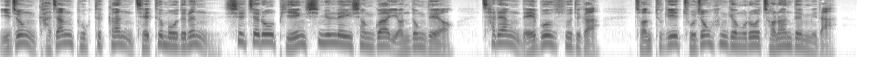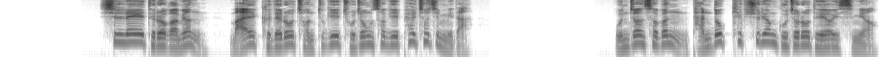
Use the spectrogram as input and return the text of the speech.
이 중 가장 독특한 Z 모드는 실제로 비행 시뮬레이션과 연동되어 차량 내부 후드가 전투기 조종 환경으로 전환됩니다. 실내에 들어가면 말 그대로 전투기 조종석이 펼쳐집니다. 운전석은 단독 캡슐형 구조로 되어 있으며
